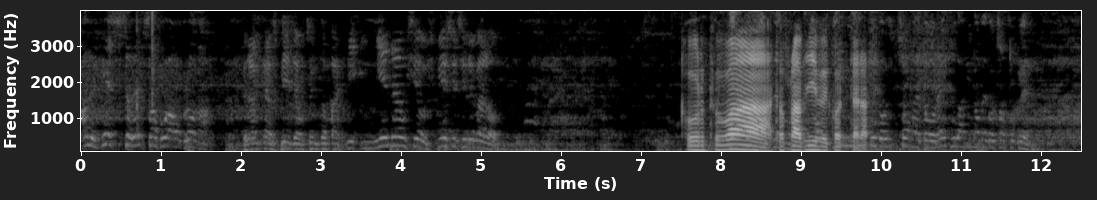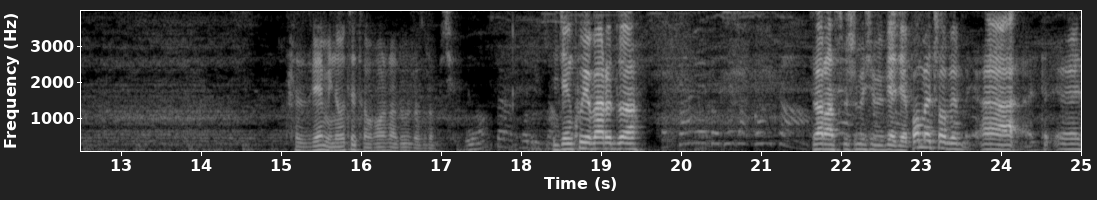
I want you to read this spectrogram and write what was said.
Ale jeszcze lepsza była obrona. Bramkarz wiedział, czym to pachnie i nie dał się ośmieszyć rywalowi. Courtois, to prawdziwy kot teraz. Doliczone do regulaminowego czasu gry. Przez dwie minuty to można dużo zrobić. Błąd teraz Modricza. I dziękuję bardzo. Zaraz słyszymy się w wywiadzie pomeczowym, a t- e,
